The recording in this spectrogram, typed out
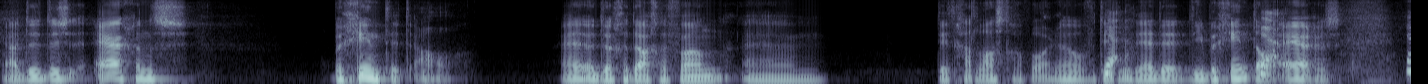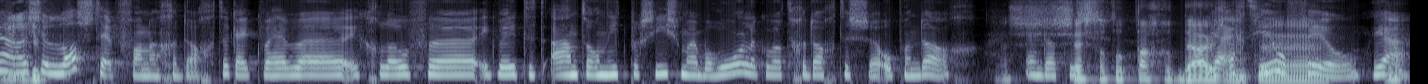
Ja, dus, dus ergens begint het al. De gedachte van, ehm, dit gaat lastig worden, of dit, Ja. die begint al Ja. ergens. Ja, en als Je- last hebt van een gedachte. Kijk, we hebben, ik geloof, eh, ik weet het aantal niet precies, maar behoorlijk wat gedachten op een dag. En dat is- 60 tot 80.000. Ja, echt heel eh, veel. Ja. ja.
